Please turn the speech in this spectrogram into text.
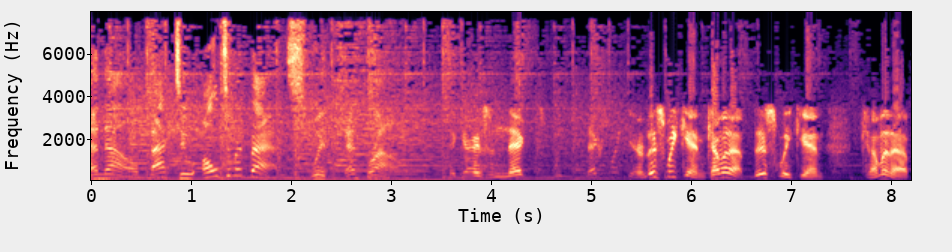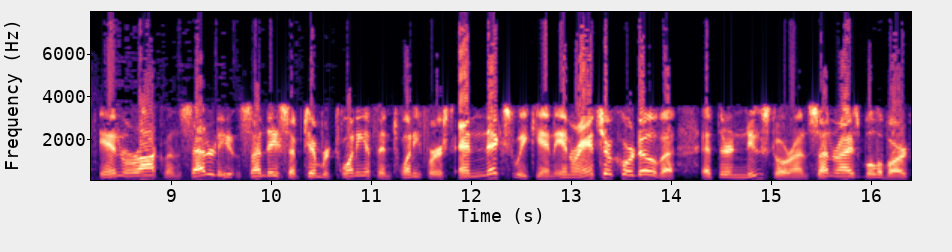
And now back to Ultimate Bass with Kent Brown. Hey guys, next next weekend, this weekend coming up, this weekend coming up in Rockland, Saturday and Sunday, September 20th and 21st, and next weekend in Rancho Cordova at their new store on Sunrise Boulevard.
